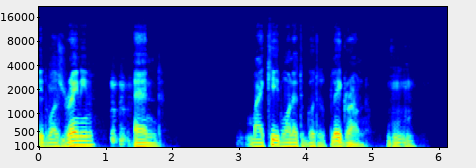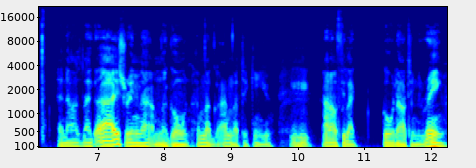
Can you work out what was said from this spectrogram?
it was raining, and my kid wanted to go to the playground, Mm-mm. and I was like, ah, it's raining. I'm not going. I'm not. Go- I'm not taking you. Mhm. I don't feel like going out in the rain.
